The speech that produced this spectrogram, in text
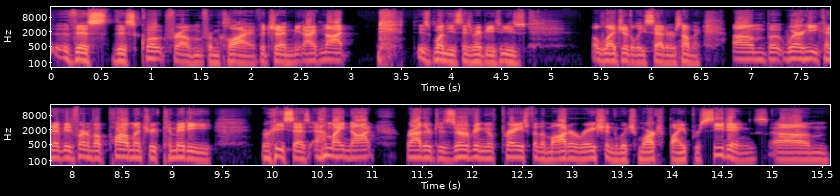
this this quote from from Clive, which I mean I've not is one of these things maybe he's allegedly said or something, um, but where he kind of in front of a parliamentary committee where he says, "Am I not rather deserving of praise for the moderation which marked my proceedings?" Um,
